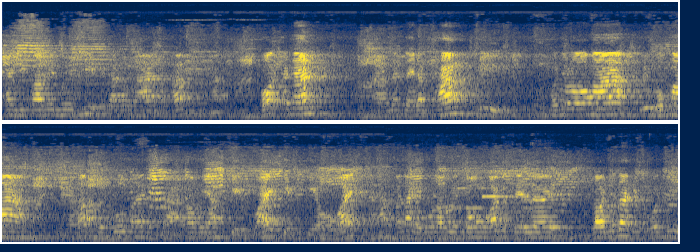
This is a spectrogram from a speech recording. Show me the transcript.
ให้มีความเป็นมืออาชีพในการทำงานนะครับ เพราะฉะนั้นในแต่ละครั้งที่ผมจะรอมาหรือผมมานะครับผมรู้อะไรต่างๆเราพยายามเก็บไว้เก็บเกี่ยวไว้นะครับมาได้กับพวกเราโดยตรงร้อยเปอร์เซ็นต์เลย เราจะได้เป็นคนที่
